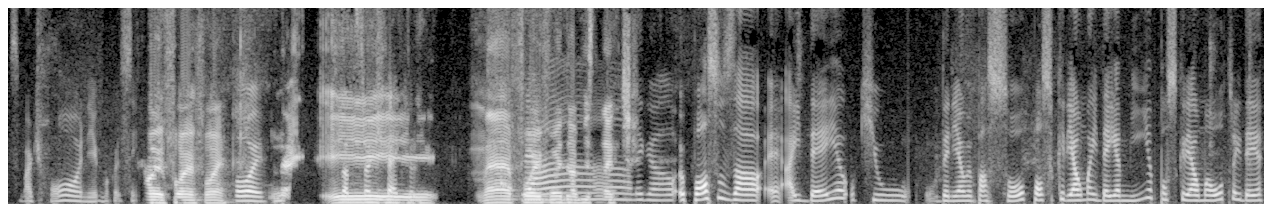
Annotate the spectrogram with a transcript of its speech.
Smartphone, alguma coisa assim. Foi, foi, foi. Foi. Né, e... É, foi, foi do Abstract. Ah, legal. Eu posso usar é, a ideia, o que o, o, Daniel me passou, posso criar uma ideia minha, posso criar uma outra ideia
